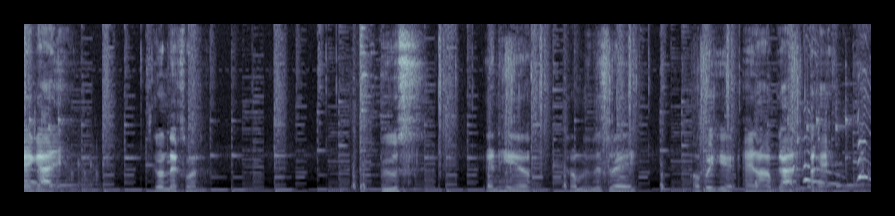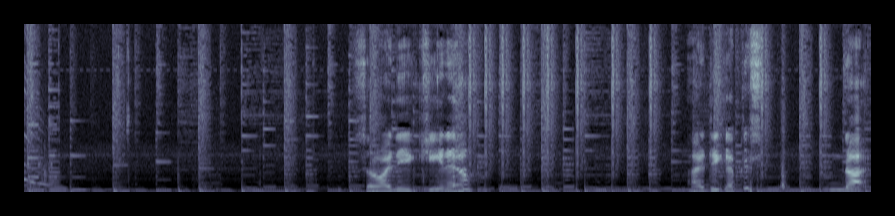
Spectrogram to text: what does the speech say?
Okay, got it. Let's go to the next one. Boost. In here. Come this way. Over here. And I've got it. Okay. So I need a key now. I think I'm just not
